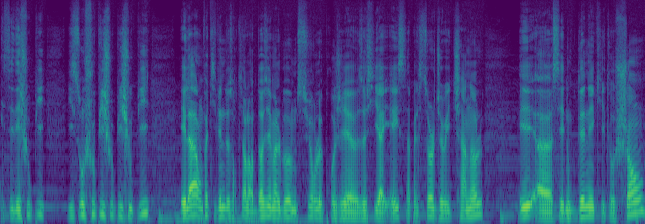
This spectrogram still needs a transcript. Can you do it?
Et c'est des choupis. Ils sont choupi choupi choupi. Et là, en fait, ils viennent de sortir leur deuxième album sur le projet euh, The CIA. Ça s'appelle Surgery Channel. Et euh, c'est donc Dene qui est au chant.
